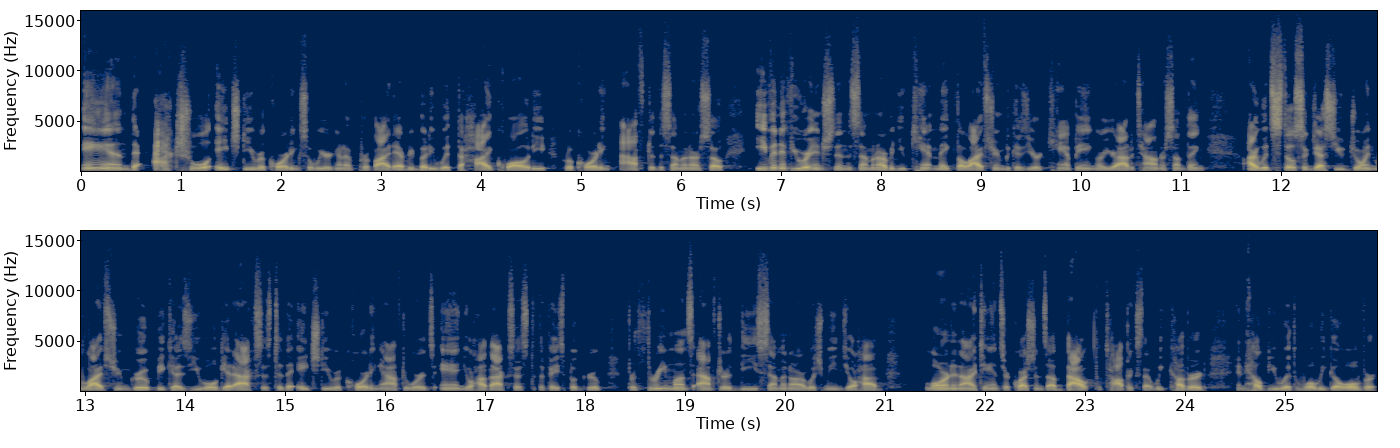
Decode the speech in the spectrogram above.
and the actual HD recording. So we are going to provide everybody with the high quality recording after the seminar. So even if you were interested in the seminar but you can't make the live stream because you're camping or you're out of town or something, I would still suggest you join the live stream group because you will get access to the HD recording afterwards and you'll have access to the Facebook group for three months after the seminar, which means you'll have Lauren and I to answer questions about the topics that we covered and help you with what we go over.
